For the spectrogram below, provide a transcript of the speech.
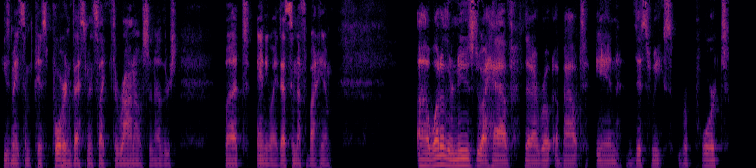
he's made some piss poor investments like Theranos and others. But anyway, that's enough about him. Uh, what other news do I have that I wrote about in this week's report,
